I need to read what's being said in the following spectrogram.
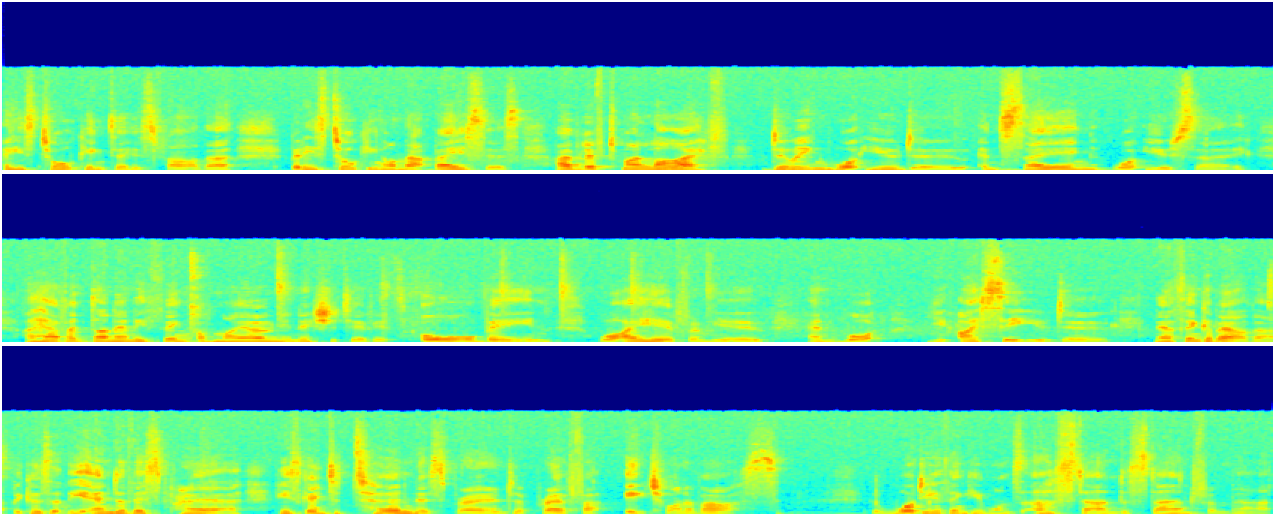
he's talking to his father, but he's talking on that basis. I've lived my life doing what you do and saying what you say. I haven't done anything of my own initiative. It's all been what I hear from you and what you, I see you do. Now think about that because at the end of this prayer, he's going to turn this prayer into a prayer for each one of us. But what do you think he wants us to understand from that?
